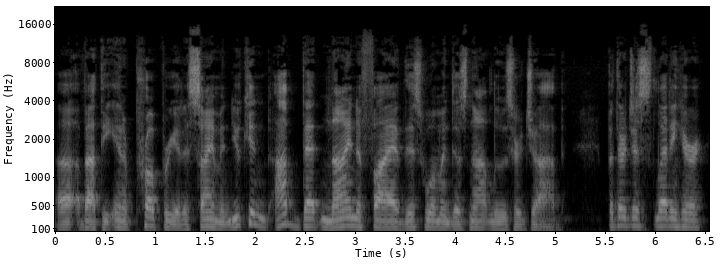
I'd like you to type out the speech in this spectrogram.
uh, about the inappropriate assignment. You can, I'll bet nine to five, this woman does not lose her job, but they're just letting her,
